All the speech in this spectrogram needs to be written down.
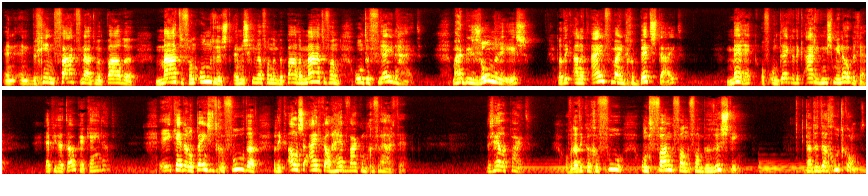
En, en ik begin vaak vanuit een bepaalde mate van onrust en misschien wel van een bepaalde mate van ontevredenheid. Maar het bijzondere is dat ik aan het eind van mijn gebedstijd merk of ontdek dat ik eigenlijk niets meer nodig heb. Heb je dat ook? Herken je dat? Ik heb dan opeens het gevoel dat, dat ik alles eigenlijk al heb waar ik om gevraagd heb. Dat is heel apart. Of dat ik een gevoel ontvang van, van berusting. Dat het wel goed komt.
